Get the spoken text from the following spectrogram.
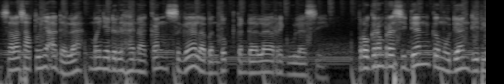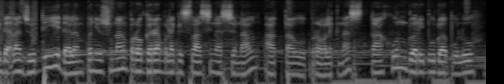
Salah satunya adalah menyederhanakan segala bentuk kendala regulasi. Program Presiden kemudian ditindaklanjuti dalam penyusunan program legislasi nasional atau Prolegnas tahun 2020-2024.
